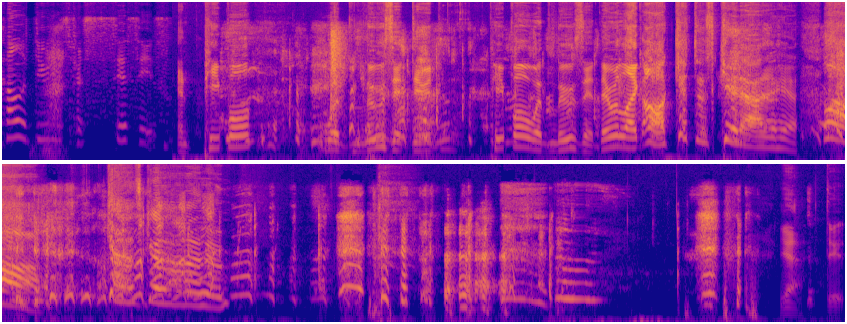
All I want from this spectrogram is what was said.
Call of Duty's for sissies. and people would lose it, dude. People would lose it. They were like, "Oh, get this kid out of here! Oh, get this kid out of here!" Yeah, dude.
